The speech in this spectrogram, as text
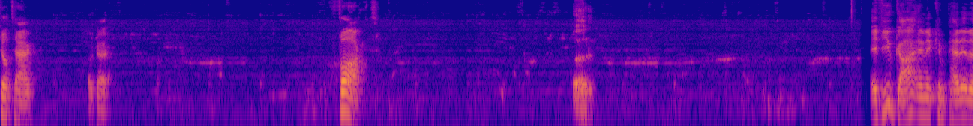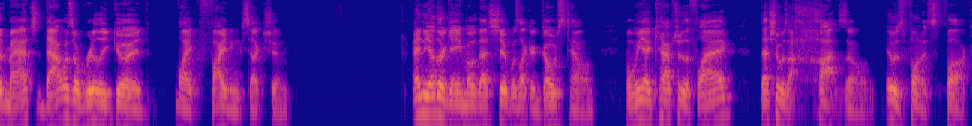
Kill tag. Okay. Fucked. If you got in a competitive match, that was a really good like fighting section. Any other game mode, that shit was like a ghost town. But when you had capture the flag, that shit was a hot zone. It was fun as fuck.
